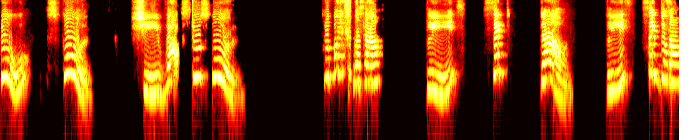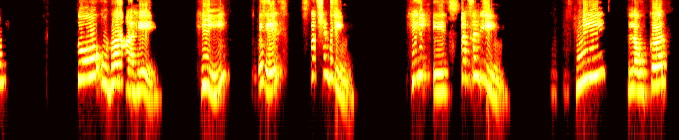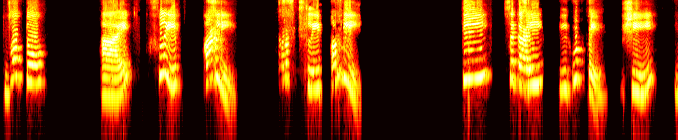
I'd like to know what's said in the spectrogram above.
to school. She walks to school. कृपया बसा. Please sit down. Please sit down. तो उभा आहे. He is standing. He is standing. मी लवकर झोपतो. I sleep early. I sleep early. ती सकाळी उठते. She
